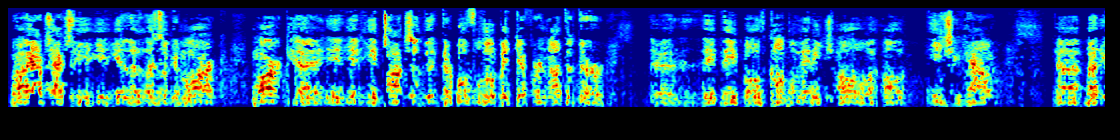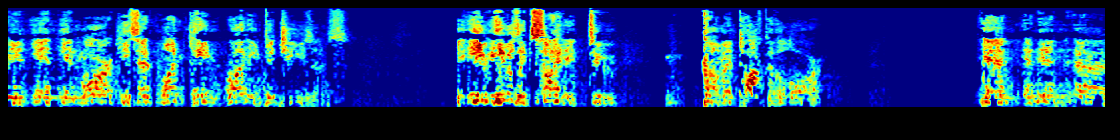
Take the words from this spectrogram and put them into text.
well, actually, let's look at Mark. Mark, uh, it, it, it, talks. They're both a little bit different. Not that they're uh, they, they both complement each all, all each account. Uh, but in, in, in Mark, he said one came running to Jesus. He, he was excited to come and talk to the Lord. And, and then, uh,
